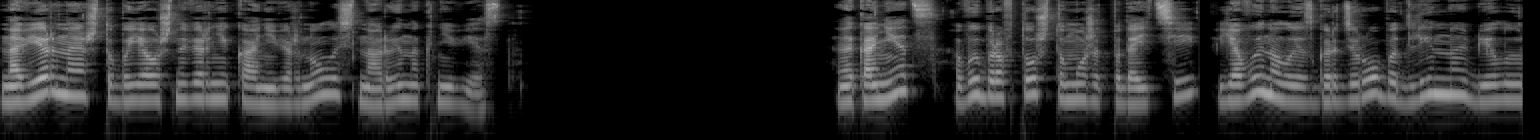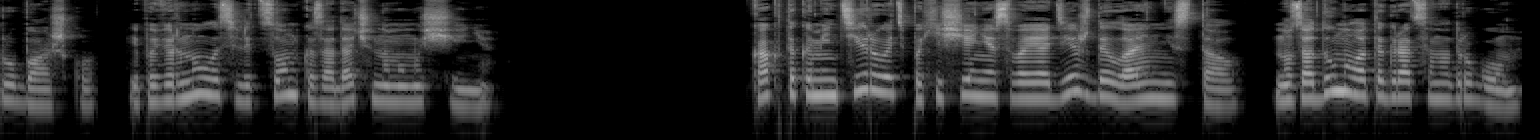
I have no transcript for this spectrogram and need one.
Наверное, чтобы я уж наверняка не вернулась на рынок невест. Наконец, выбрав то, что может подойти, я вынула из гардероба длинную белую рубашку и повернулась лицом к озадаченному мужчине. Как-то комментировать похищение своей одежды Лайн не стал, но задумал отыграться на другом.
